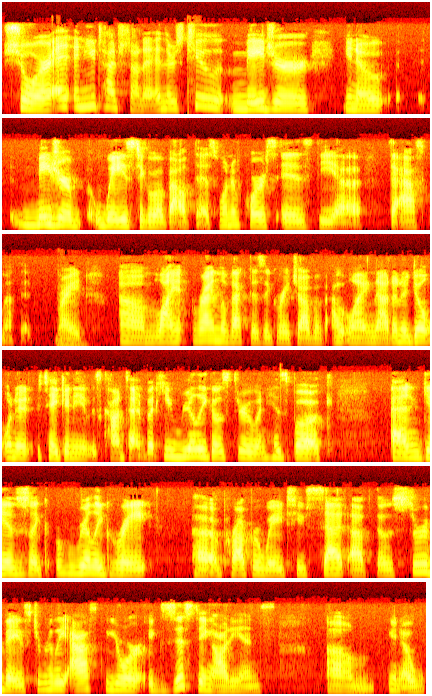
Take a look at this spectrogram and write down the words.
Sure, and, and, you touched on it. And there's two major, you know, major ways to go about this. One, of course, is the uh, the ask method, mm-hmm. right? Um, Ryan Levesque does a great job of outlining that, and I don't want to take any of his content, but he really goes through in his book and gives like really great uh, proper way to set up those surveys to really ask your existing audience um, you know,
